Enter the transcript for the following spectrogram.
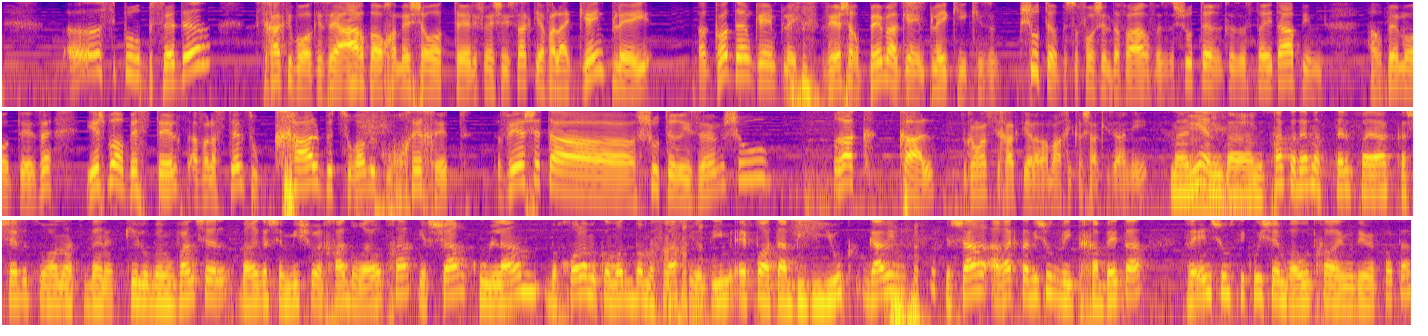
סיפור בסדר. שיחקתי בו רק איזה 4 או 5 שעות אה, לפני שהפסקתי, אבל ה gameplay, ה goddamn gameplay, ויש הרבה מה gameplay כי, כי זה shooter בסופו של דבר, וזה shooter כזה straight up עם הרבה מאוד אה, זה. יש בו הרבה סטלט, אבל הסטלט הוא קל בצורה מגוחכת, ויש את השוטריזם שהוא רק קל. וכמובן שיחקתי על הרמה הכי קשה כי זה אני. מעניין, במשחק הקודם הסטלף היה קשה בצורה מעצבנת. כאילו במובן של ברגע שמישהו אחד רואה אותך, ישר כולם בכל המקומות במסך יודעים איפה אתה בדיוק, גם אם ישר הרגת מישהו והתחבאת, ואין שום סיכוי שהם ראו אותך או הם יודעים איפה אתה.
